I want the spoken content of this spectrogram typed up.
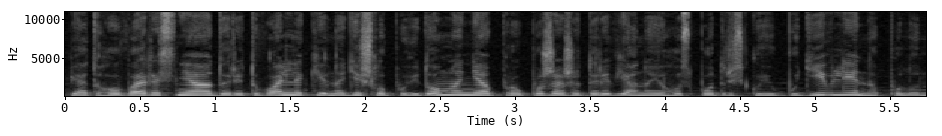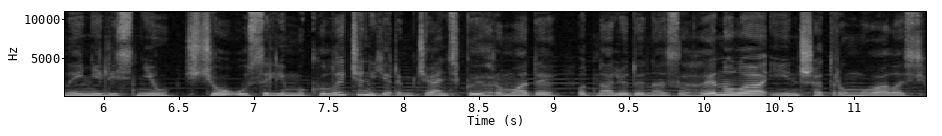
5 вересня до рятувальників надійшло повідомлення про пожежу дерев'яної господарської будівлі на полонині ліснів, що у селі Миколичин Яремчанської громади. Одна людина загинула, інша травмувалась.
